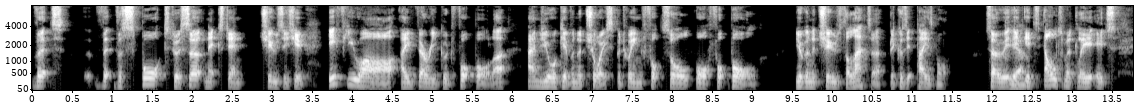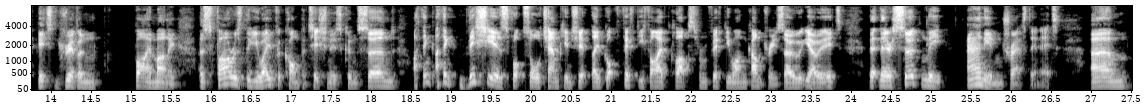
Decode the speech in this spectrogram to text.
that the, the sport, to a certain extent, chooses you. If you are a very good footballer and you're given a choice between futsal or football, you're going to choose the latter because it pays more. So it, Yeah. it's ultimately it's it's driven by money. As far as the UEFA competition is concerned, I think I think this year's futsal championship they've got 55 clubs from 51 countries. So you know it's there's certainly an interest in it. Um,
